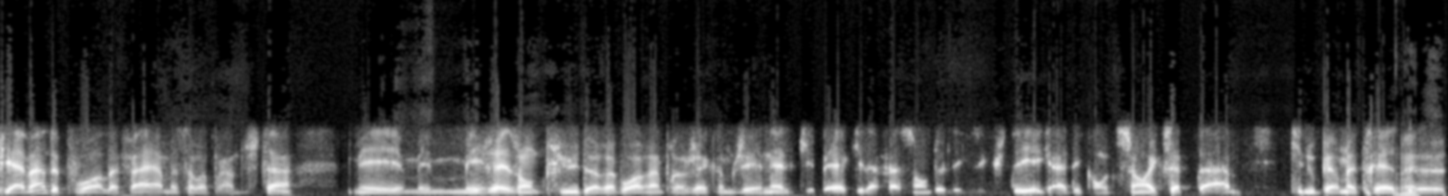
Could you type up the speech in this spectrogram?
Puis avant de pouvoir le faire, ben, ça va prendre du temps mais, mais, mais raison de plus de revoir un projet comme GNL Québec et la façon de l'exécuter à des conditions acceptables qui nous permettraient de,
